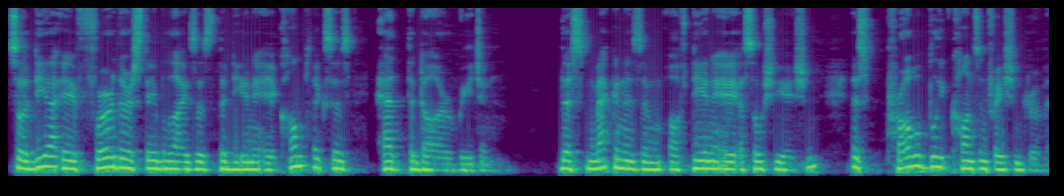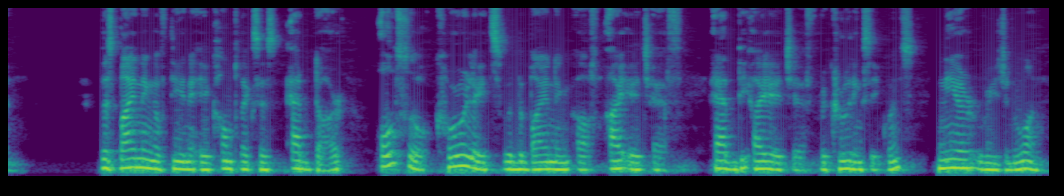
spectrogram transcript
So DiaA further stabilizes the DNA-A complexes at the DAR region. This mechanism of DNA-A association is probably concentration driven. This binding of DNA-A complexes at DAR also correlates with the binding of IHF at the IHF recruiting sequence near region 1.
